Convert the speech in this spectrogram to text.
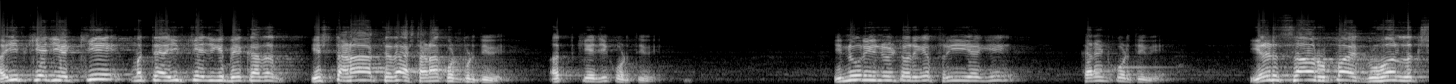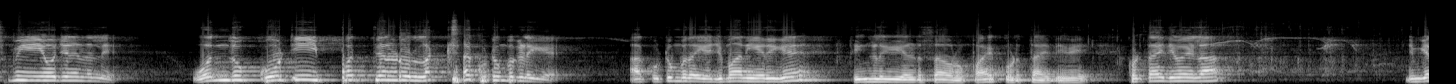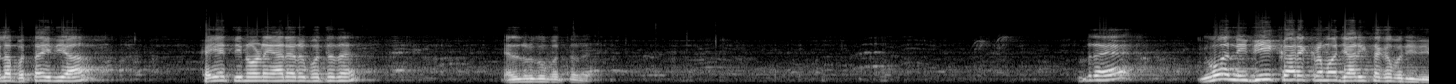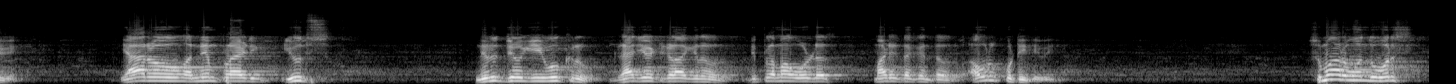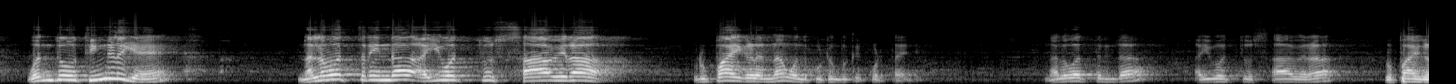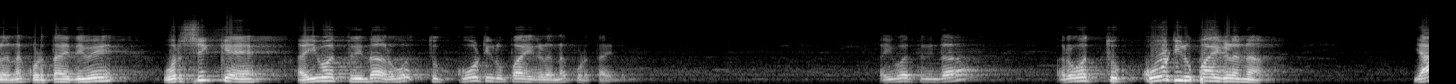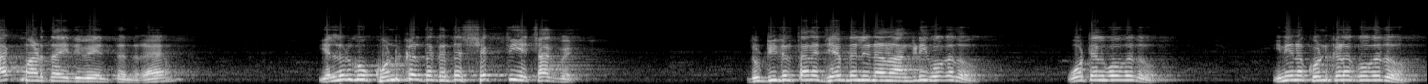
ಐದು ಕೆ ಜಿ ಅಕ್ಕಿ ಮತ್ತೆ ಐದು ಕೆ ಜಿಗೆ ಬೇಕಾದ ಎಷ್ಟು ಹಣ ಆಗ್ತದೆ ಅಷ್ಟು ಹಣ ಕೊಟ್ಬಿಡ್ತೀವಿ. ಹತ್ತು ಕೆ ಜಿ ಕೊಡ್ತೀವಿ. ಇನ್ನೂರು ಯೂನಿಟ್ವರೆಗೆ ಫ್ರೀಯಾಗಿ ಕರೆಂಟ್ ಕೊಡ್ತೀವಿ. ಎರಡು ಸಾವಿರ ರೂಪಾಯಿ ಗೃಹ ಲಕ್ಷ್ಮಿ ಯೋಜನೆಯಲ್ಲಿ ಒಂದು ಕೋಟಿ ಇಪ್ಪತ್ತೆರಡು ಲಕ್ಷ ಕುಟುಂಬಗಳಿಗೆ, ಆ ಕುಟುಂಬದ ಯಜಮಾನಿಯರಿಗೆ ತಿಂಗಳಿಗೆ ಎರಡು ಸಾವಿರ ರೂಪಾಯಿ ಕೊಡ್ತಾ ಇದ್ದೀವಿ. ಕೊಡ್ತಾ ಇದೀವ ಇಲ್ಲ? ನಿಮಗೆಲ್ಲ ಬರ್ತಾ ಇದೆಯಾ? ಕೈ ಎತ್ತಿ ನೋಡೋಣ ಯಾರ್ಯಾರು ಬರ್ತದೆ? ಎಲ್ರಿಗೂ ಬರ್ತದೆ. ಅಂದ್ರೆ ಯುವ ನಿಧಿ ಕಾರ್ಯಕ್ರಮ ಜಾರಿಗೆ ತಗೊಬಂದಿದ್ದೀವಿ ಯಾರು ಅನ್ಎಂಪ್ಲಾಯ್ಡ್ ಯೂತ್ಸ್ ನಿರುದ್ಯೋಗಿ ಯುವಕರು ಗ್ರಾಜ್ಯುಯೇಟ್ಗಳಾಗಿರೋರು ಡಿಪ್ಲೊಮಾ ಹೋಲ್ಡರ್ಸ್ ಮಾಡಿರ್ತಕ್ಕಂಥವ್ರು, ಅವರು ಕೊಟ್ಟಿದ್ದೀವಿ. ಸುಮಾರು ಒಂದು ವರ್ಷ, ಒಂದು ತಿಂಗಳಿಗೆ ನಲವತ್ತರಿಂದ ಐವತ್ತು ಸಾವಿರ ರೂಪಾಯಿಗಳನ್ನು ಒಂದು ಕುಟುಂಬಕ್ಕೆ ಕೊಡ್ತಾ ಇದ್ದೀವಿ. ನಲವತ್ತರಿಂದ ಐವತ್ತು ಸಾವಿರ ರೂಪಾಯಿಗಳನ್ನು ಕೊಡ್ತಾ ಇದ್ದೀವಿ. ವರ್ಷಕ್ಕೆ ಐವತ್ತರಿಂದ ಅರವತ್ತು ಕೋಟಿ ರೂಪಾಯಿಗಳನ್ನು ಕೊಡ್ತಾ ಇದ್ದೀವಿ. ಐವತ್ತರಿಂದ ಅರವತ್ತು ಕೋಟಿ ರೂಪಾಯಿಗಳನ್ನು ಯಾಕೆ ಮಾಡ್ತಾ ಇದ್ದೀವಿ ಅಂತಂದರೆ ಎಲ್ಲರಿಗೂ ಕೊಂಡ್ಕೊಳ್ತಕ್ಕಂಥ ಶಕ್ತಿ ಹೆಚ್ಚಾಗಬೇಕು. ದುಡ್ಡಿದ್ರೆ ತಾನೇ ಜೇಬ್ನಲ್ಲಿ ನಾನು ಅಂಗಡಿಗೆ ಹೋಗೋದು, ಹೋಟೆಲ್ಗೆ ಹೋಗೋದು ಇನ್ನೇನೋ ಕೊಂಡ್ಕೊಳಕ್ ಹೋಗೋದು?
